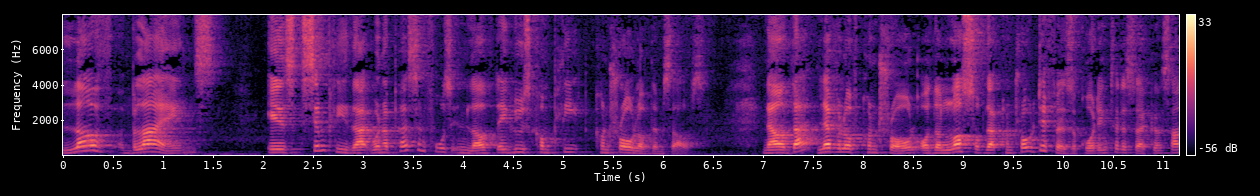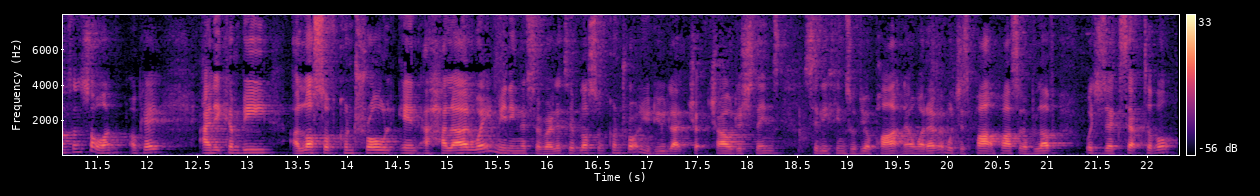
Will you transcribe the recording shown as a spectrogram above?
Love blinds is simply that when a person falls in love, they lose complete control of themselves. Now, that level of control or the loss of that control differs according to the circumstance and so on, okay? And it can be a loss of control in a halal way, meaning it's a relative loss of control. You do like ch- childish things, silly things with your partner, whatever, which is part and parcel of love, which is acceptable.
